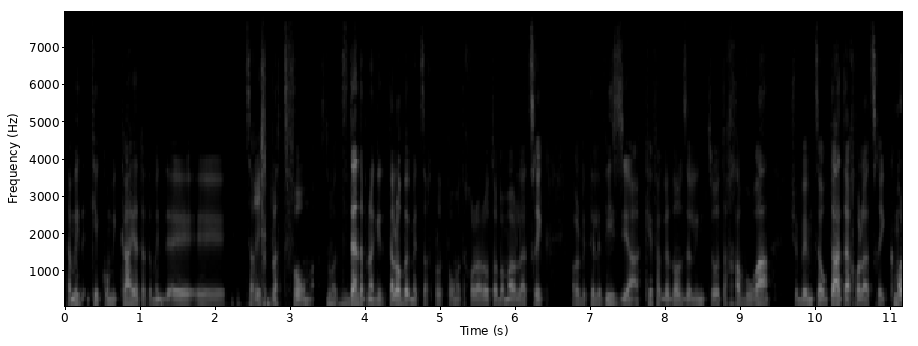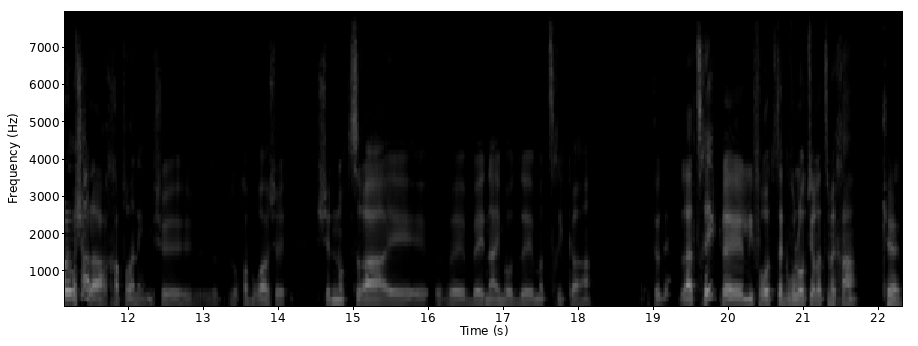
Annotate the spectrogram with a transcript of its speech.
תמיד, כקומיקאי אתה תמיד אה, אה, צריך פלטפורמה. זאת אומרת, סטנדאפ נגיד, אתה לא באמת צריך פלטפורמה, אתה יכול לעלות על במה ולהצחיק, אבל בטלוויזיה, הכיף הגדול זה למצוא את החבורה שבאמצעותה אתה יכול להצחיק. כמו למשל החפרנים, שזו חבורה ש, שנוצרה אה, ובעיניי מאוד אה, מצחיקה. אתה יודע, להצחיק, לפרוץ את הגבולות של עצמך. כן.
